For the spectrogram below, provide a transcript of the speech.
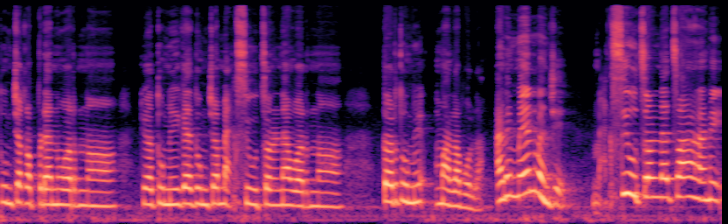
तुमच्या कपड्यांवरनं किंवा तुम्ही काय तुमच्या मॅक्सी उचलण्यावरनं? तर तुम्ही मला बोला. आणि मेन म्हणजे मॅक्सी उचलण्याचा आणि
